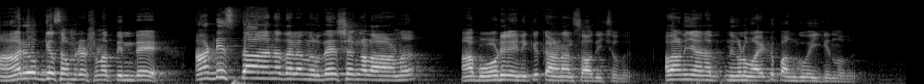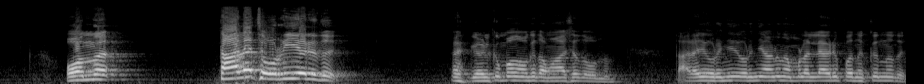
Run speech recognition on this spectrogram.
ആരോഗ്യ സംരക്ഷണത്തിന്റെ അടിസ്ഥാനതല നിർദ്ദേശങ്ങളാണ് ആ ബോർഡിൽ എനിക്ക് കാണാൻ സാധിച്ചത്. അതാണ് ഞാൻ നിങ്ങളുമായിട്ട് പങ്കുവയ്ക്കുന്നത്. ഒന്ന് തല ചൊറിയരുത്. കേൾക്കുമ്പോൾ നമുക്ക് തമാശ തോന്നും. തല ചൊറിഞ്ഞ് ചൊറിഞ്ഞാണ് നമ്മളെല്ലാവരും ഇപ്പോൾ നിൽക്കുന്നത്.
